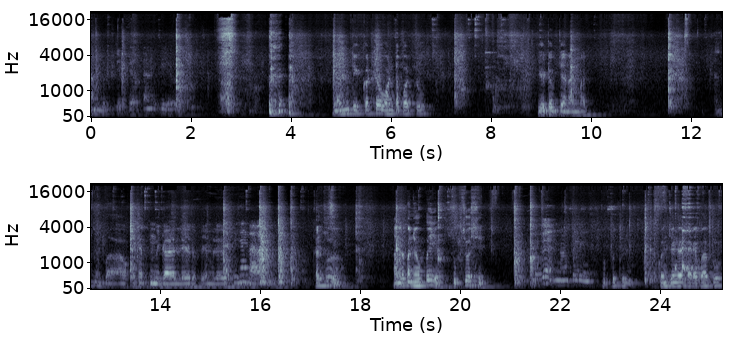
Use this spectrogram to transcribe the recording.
అందుకే నైన్ టికెట్ వంట పట్టు యూట్యూబ్ ఛానల్ మరి. బాగా ఒకటేస్తుంది గాలి లేదు ఏం లేదు. కలుపు. అందులో కొంచెం ఉప్పు. ఉప్పు చూసి. ఉప్పు కొంచెంగా కరివేపాకు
